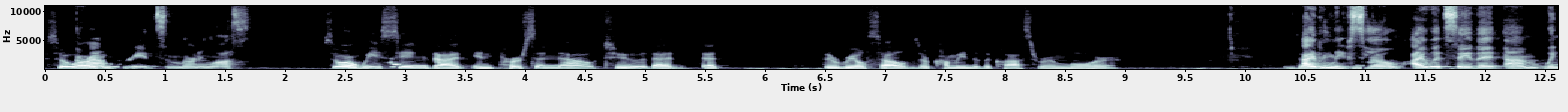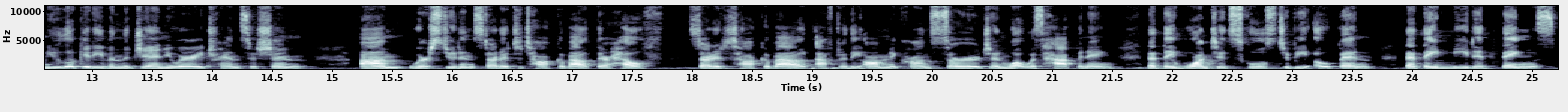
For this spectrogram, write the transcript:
so around are, grades and learning loss. So are we seeing that in person now too? That that their real selves are coming to the classroom more? I believe so. I would say that um, when you look at even the January transition, um, where students started to talk about their health, started to talk about after the Omicron surge and what was happening, that they wanted schools to be open, that they needed things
